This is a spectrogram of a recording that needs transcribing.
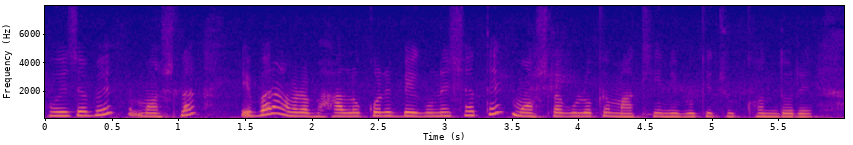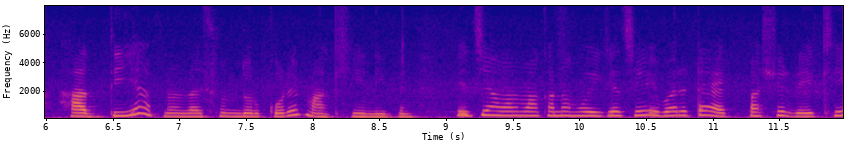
হয়ে যাবে মশলা, এবার আমরা ভালো করে বেগুনের সাথে মশলাগুলোকে মাখিয়ে নিব কিছুক্ষণ ধরে। হাত দিয়ে আপনারা সুন্দর করে মাখিয়ে নেবেন এই যে আমার মাখানো হয়ে গেছে, এবার এটা এক পাশে রেখে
